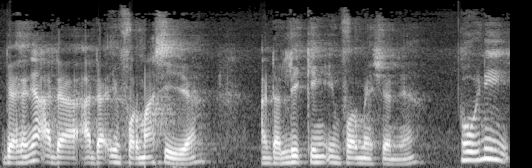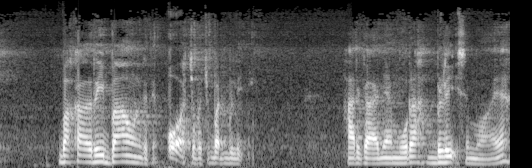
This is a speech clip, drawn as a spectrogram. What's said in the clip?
biasanya ada ada informasi ya, ada leaking information ya oh ini bakal rebound gitu. Oh cepat-cepat beli. Harganya murah beli semua ya.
